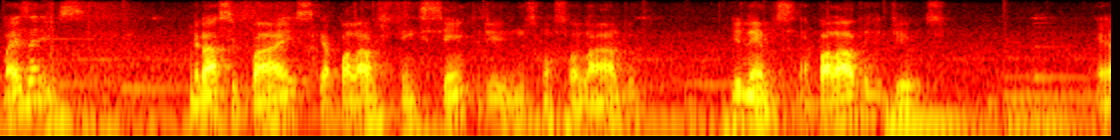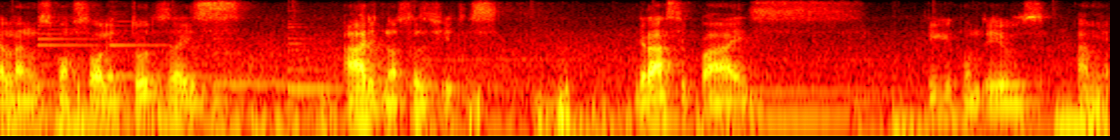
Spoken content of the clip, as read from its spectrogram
Mas é isso. Graça e paz, que a palavra tem sempre nos consolado e lembre-se, a palavra de Deus, ela nos consola em todas as áreas de nossas vidas. Graça e paz. Fique com Deus. Amém.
